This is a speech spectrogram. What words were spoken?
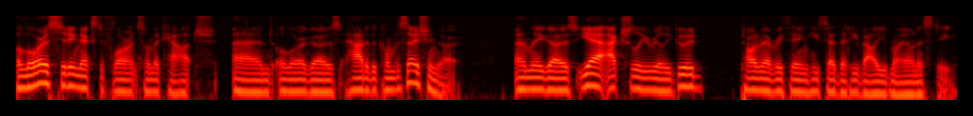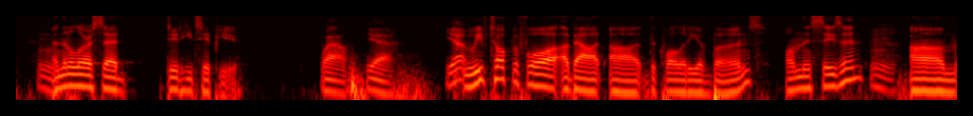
Elora's sitting next to Florence on the couch, and Elora goes, How did the conversation go? And Leah goes, Yeah, actually, really good. Told him everything. He said that he valued my honesty. Mm. And then Elora said, Did he tip you? Wow. Yeah. Yeah. We've talked before about uh, the quality of burns on this season. Mm. Um,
